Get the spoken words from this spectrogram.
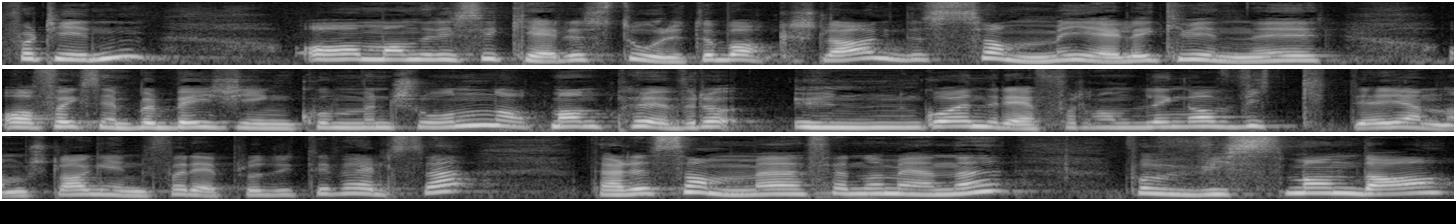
for tiden. Og man risikerer store tilbakeslag. Det samme gjelder kvinner og f.eks. Beijing-konvensjonen. At man prøver å unngå en reforhandling av viktige gjennomslag innenfor reproduktiv helse. Det er det samme fenomenet. For hvis man da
